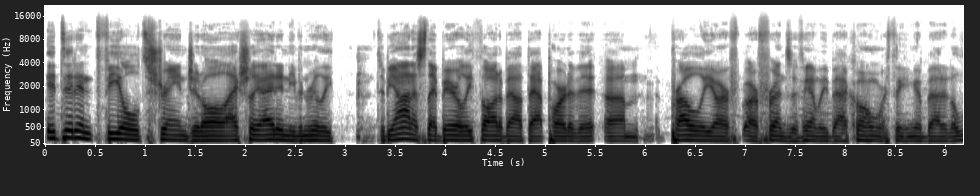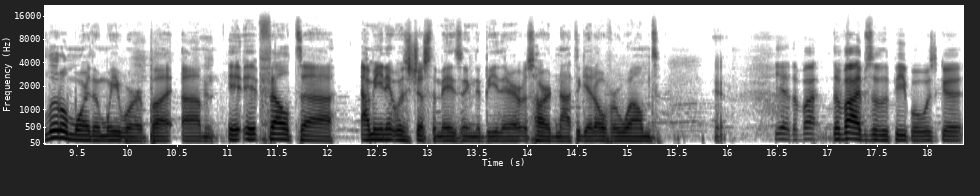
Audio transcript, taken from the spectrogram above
it didn't feel strange at all. Actually, I didn't even really, to be honest, I barely thought about that part of it. Um, probably our our friends and family back home were thinking about it a little more than we were, but um, it, it felt. Uh, I mean, it was just amazing to be there. It was hard not to get overwhelmed. Yeah, the vi- the vibes of the people was good.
